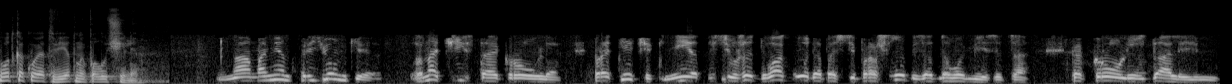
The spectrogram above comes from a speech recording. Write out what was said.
Вот какой ответ мы получили. На момент приемки она чистая кровля, протечек нет. Уже два года почти прошло без одного месяца, как кровлю сдали им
